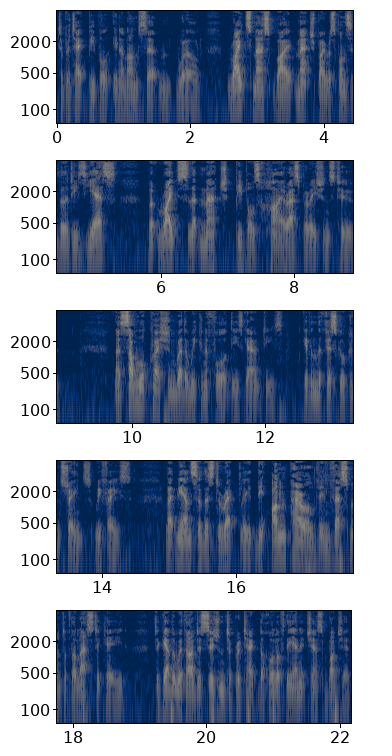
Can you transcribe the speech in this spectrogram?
to protect people in an uncertain world. Rights matched by, matched by responsibilities, yes, but rights that match people's higher aspirations too. Now, some will question whether we can afford these guarantees, given the fiscal constraints we face. Let me answer this directly. The unparalleled investment of the last decade, together with our decision to protect the whole of the NHS budget,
